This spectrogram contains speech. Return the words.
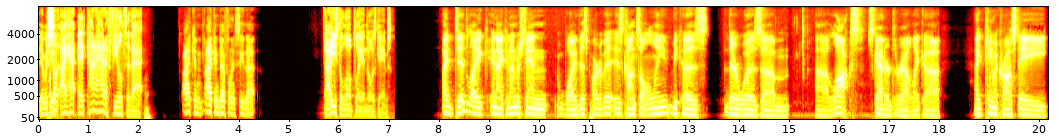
There was some, I had, it kind of had a feel to that. I can I can definitely see that. I used to love playing those games. I did like, and I can understand why this part of it is console only because there was um, uh, locks scattered throughout. Like, uh, I came across a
